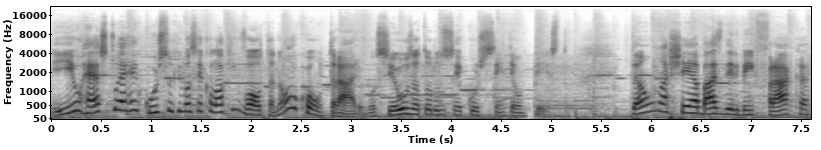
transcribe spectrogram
E o resto é recurso que você coloca em volta, não ao contrário. Você usa todos os recursos sem ter um texto. Então achei a base dele bem fraca.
